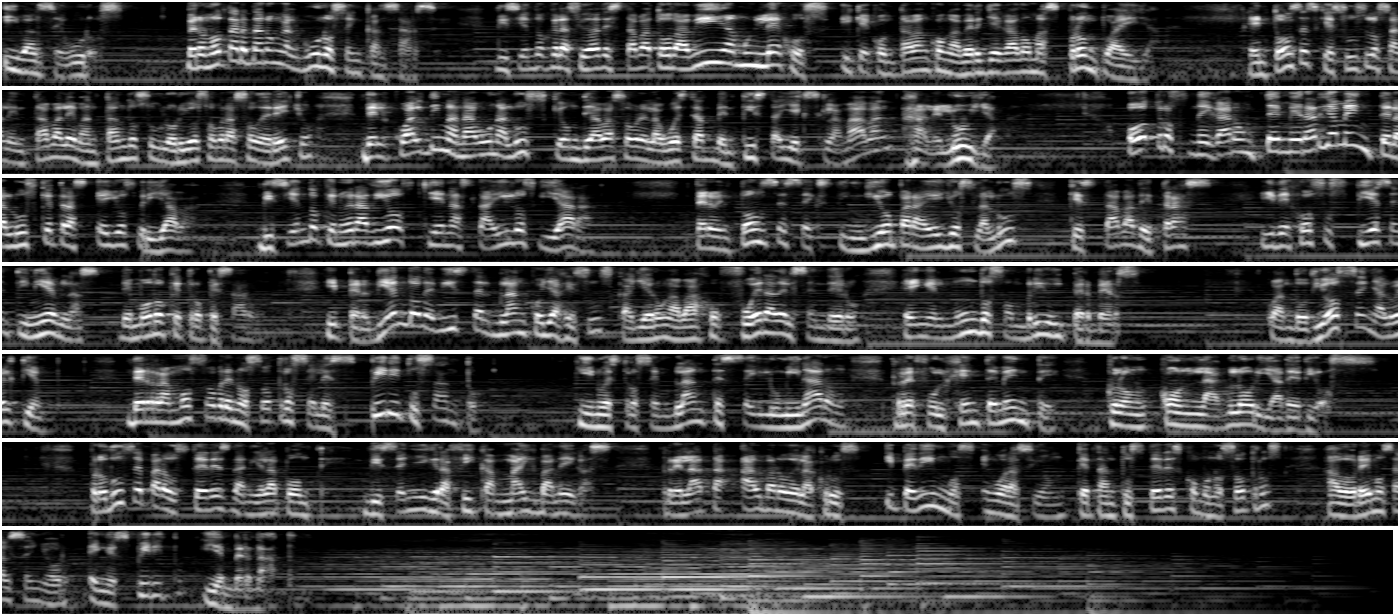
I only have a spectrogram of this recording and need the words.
iban seguros. Pero no tardaron algunos en cansarse, diciendo que la ciudad estaba todavía muy lejos y que contaban con haber llegado más pronto a ella. Entonces Jesús los alentaba levantando su glorioso brazo derecho, del cual dimanaba una luz que ondeaba sobre la hueste adventista y exclamaban, aleluya. Otros negaron temerariamente la luz que tras ellos brillaba, diciendo que no era Dios quien hasta ahí los guiara. Pero entonces se extinguió para ellos la luz que estaba detrás y dejó sus pies en tinieblas, de modo que tropezaron. Y perdiendo de vista el blanco y a Jesús, cayeron abajo fuera del sendero, en el mundo sombrío y perverso. Cuando Dios señaló el tiempo, derramó sobre nosotros el Espíritu Santo y nuestros semblantes se iluminaron refulgentemente con, la gloria de Dios. Produce para ustedes Daniela Ponte, diseña y grafica Mike Vanegas, relata Álvaro de la Cruz y pedimos en oración que tanto ustedes como nosotros adoremos al Señor en espíritu y en verdad.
